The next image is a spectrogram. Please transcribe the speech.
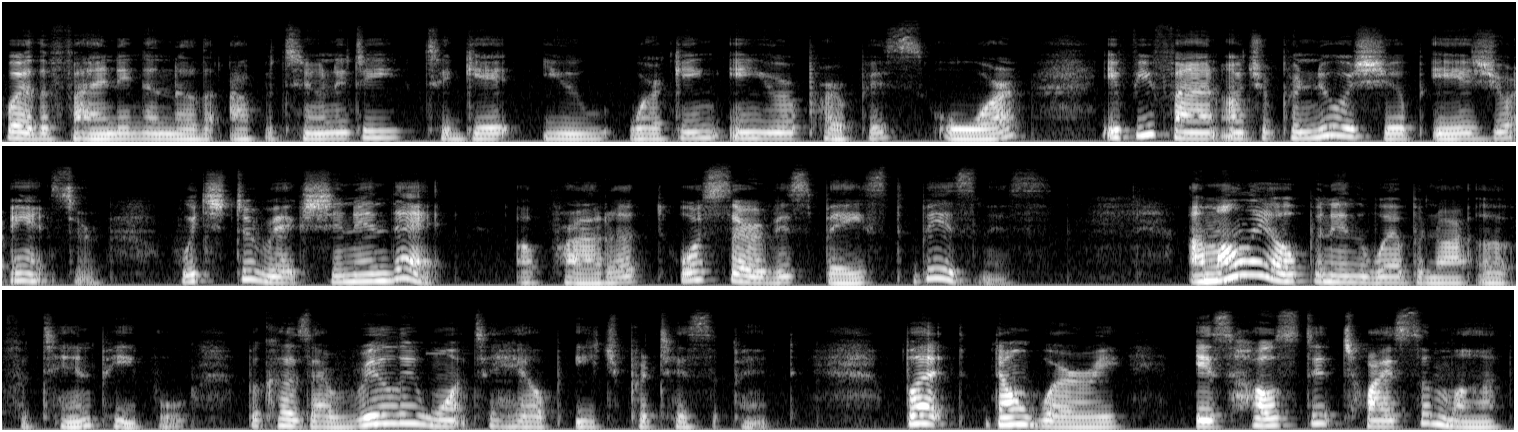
Whether finding another opportunity to get you working in your purpose, or if you find entrepreneurship is your answer, which direction in that? A product or service based business. I'm only opening the webinar up for 10 people because I really want to help each participant. But don't worry, it's hosted twice a month.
